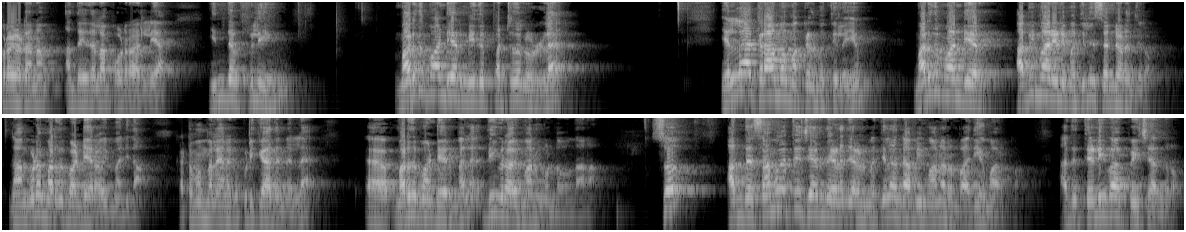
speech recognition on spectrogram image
பிரகடனம் அந்த இதெல்லாம் போடுறார் இல்லையா? இந்த ஃபிலிம் மருது பாண்டியர் மீது பற்றுதல் உள்ள எல்லா கிராம மக்கள் மத்தியிலையும் மருது பாண்டியர் அபிமானிகள் மத்தியிலையும் சென்றடைஞ்சிடும் நான் கூட மருது பாண்டியர் அபிமானி தான். கட்டமம் மேலே எனக்கு பிடிக்காதுன்னு இல்லை. மருது பாண்டியர் மேலே தீவிர அபிமானம் கொண்டு வந்தானா ஸோ அந்த சமூகத்தை சேர்ந்த இளைஞர்கள் மத்தியில் அந்த அபிமானம் ரொம்ப அதிகமாக இருக்கும். அது தெளிவாக போய் சேர்ந்துரும்.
